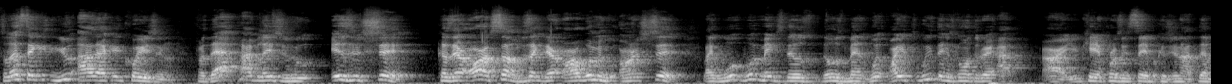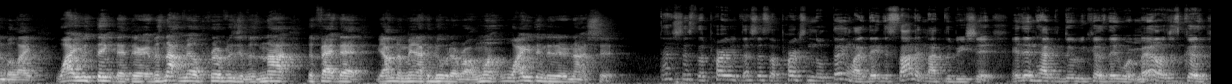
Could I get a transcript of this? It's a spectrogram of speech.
So let's take you out of that equation. For that population who isn't shit, because there are some. It's like there are women who aren't shit. Like what? What makes those those men? What? Why? you- What do you think is going through their? I, all right, you can't personally say because you're not them, but like, why you think that they're? If it's not male privilege, if it's not the fact that yeah, I'm the man, I can do whatever I want. Why you think that they're not shit? That's just a per- that's just a personal thing. Like they decided not to be shit. It didn't have to do because they were male. Just because,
